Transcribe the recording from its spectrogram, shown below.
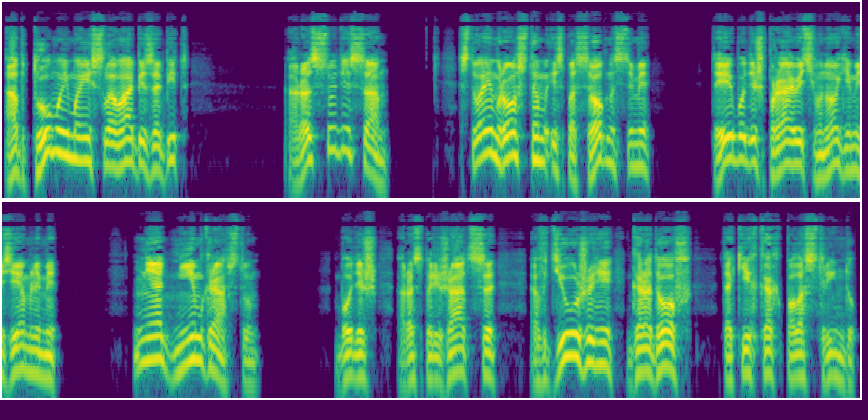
Обдумай мои слова без обид. Рассуди сам. С твоим ростом и способностями ты будешь править многими землями не одним графством. Будешь распоряжаться в дюжине городов, таких как Паластринду.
